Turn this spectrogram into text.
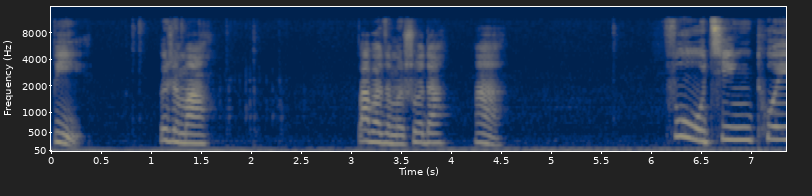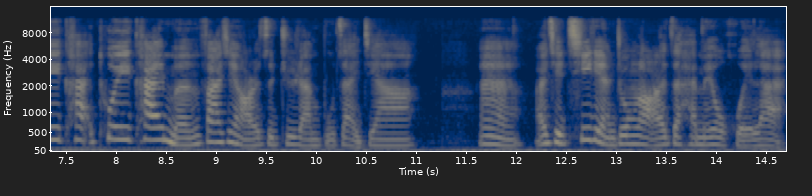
？B。为什么？爸爸怎么说的？嗯。父亲推开推开门，发现儿子居然不在家。嗯，而且七点钟了，儿子还没有回来。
